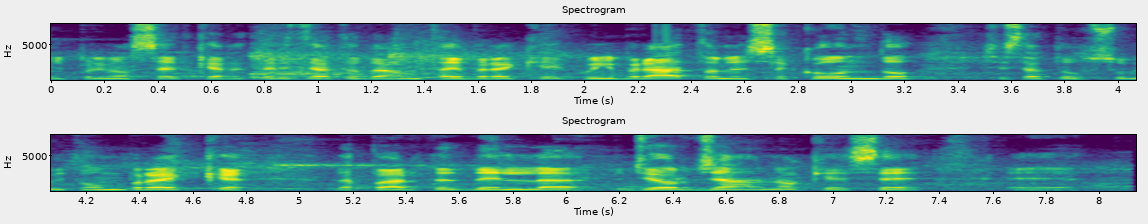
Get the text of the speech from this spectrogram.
Il primo set caratterizzato da un tie break equilibrato, nel secondo c'è stato subito un break da parte del georgiano che si è eh,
